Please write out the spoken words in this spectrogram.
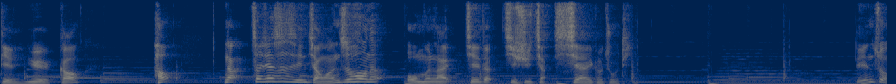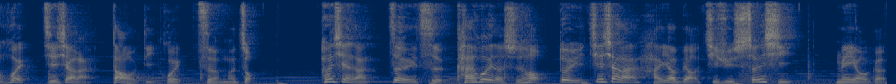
垫越高。好，那这件事情讲完之后呢，我们来接着继续讲下一个主题。联准会接下来到底会怎么走？很显然，这一次开会的时候，对于接下来还要不要继续升息，没有个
